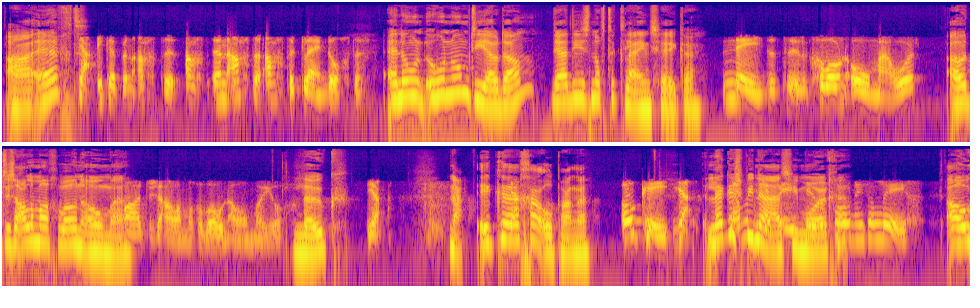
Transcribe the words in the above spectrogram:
Ah, echt? Ja, ik heb een achter, achter, een achter-achterkleindochter. En hoe, hoe noemt hij jou dan? Ja, die is nog te klein zeker. Nee, dat, gewoon oma hoor. Oh, het is allemaal gewoon oma? Oh, het is allemaal gewoon oma, joh. Leuk. Ja. Nou, ik uh, ja. ga ophangen. Oké, okay, ja. Lekker ja, spinazie morgen. De telefoon is al leeg. Oh.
